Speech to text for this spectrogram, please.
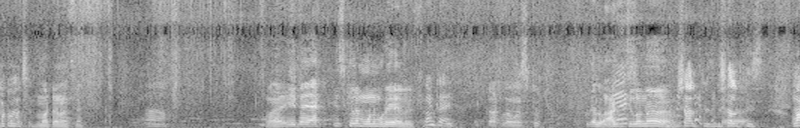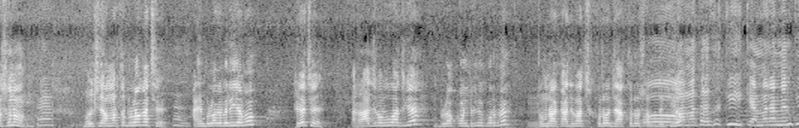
মটন আছে। মাটন আছে। মানে এটা এক পিস খেলে মন ভরে যাবে। কোনটায়? কাতলা মাছটা। এটা লাগছিল না। বিশাল পিস বিশাল পিস আমার শোনো হ্যাঁ। বলছি আমার তো ব্লগ আছে হ্যাঁ। আমি ব্লগে বেরিয়ে যাব ঠিক আছে? রাজবাবু আজকে ব্লগ কন্টিনিউ করবে তোমরা কাজ বাজ করো যা করো সব দেখিও। আমাদের কি ক্যামেরাম্যান কি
